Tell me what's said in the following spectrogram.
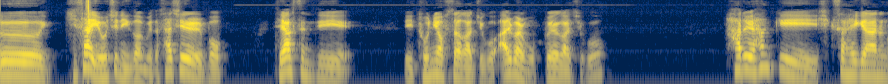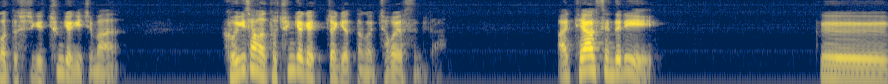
그 기사 요지는 이겁니다. 사실 뭐 대학생들이 돈이 없어가지고 알바를 못 구해가지고 하루에 한 끼 식사 해결하는 것도 솔직히 충격이지만 그 이상은 더 충격적이었던 건 저거였습니다. 아니 대학생들이 그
